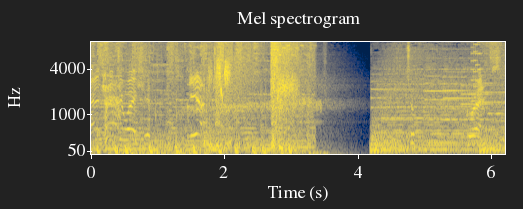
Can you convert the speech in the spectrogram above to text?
Bad situation. Yeah. To grass.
